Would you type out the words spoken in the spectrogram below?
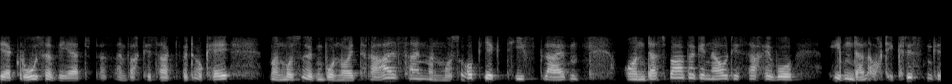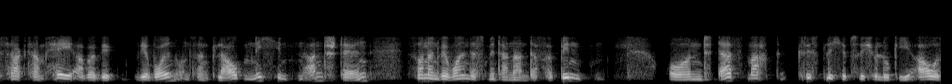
sehr großer Wert, dass einfach gesagt wird, okay, man muss irgendwo neutral sein, man muss objektiv bleiben. Und das war aber genau die Sache, wo eben dann auch die Christen gesagt haben, hey, aber wir, wir wollen unseren Glauben nicht hinten anstellen, sondern wir wollen das miteinander verbinden. Und das macht christliche Psychologie aus,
